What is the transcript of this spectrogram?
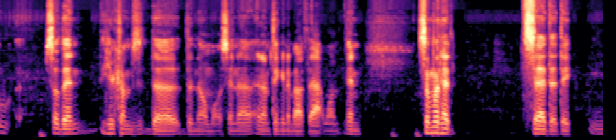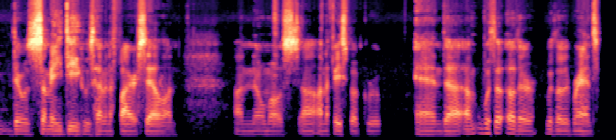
uh, so then here comes the the Nomos, and uh, and I'm thinking about that one. And someone had said that they there was some AD who was having a fire sale on on Nomos uh, on a Facebook group and uh, um, with other with other brands.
